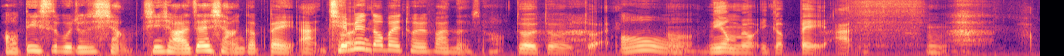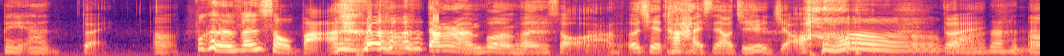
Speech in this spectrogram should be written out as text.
哦，第四步就是想，请小孩再想一个备案，前面都被推翻的时候，对对对，哦，嗯，你有没有一个备案？嗯，备案，对，嗯，不可能分手吧？嗯，当然不能分手啊，而且他还是要继续教，哦、对，那很难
